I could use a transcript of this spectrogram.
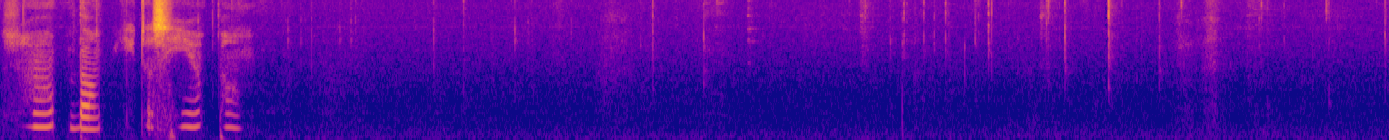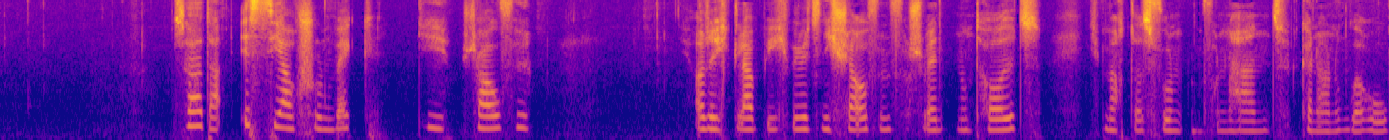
So, bauen wir das hier. Bauen. So, da ist sie auch schon weg, die Schaufel. Also ich glaube, ich will jetzt nicht Schaufeln verschwenden und Holz. Ich mache das von, von Hand. Keine Ahnung warum.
